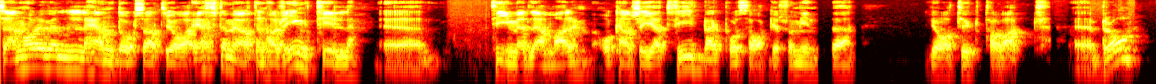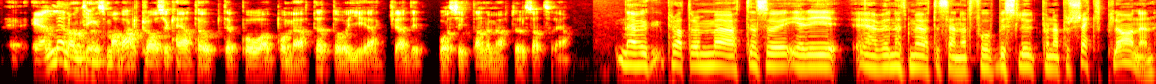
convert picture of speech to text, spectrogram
Sen har det väl hänt också att jag efter möten har ringt till eh, teammedlemmar och kanske gett feedback på saker som inte jag tyckt har varit eh, bra eller någonting som har varit bra så kan jag ta upp det på, på mötet och ge kredit på sittande möte så att säga. När vi pratar om möten så är det även ett möte sen att få beslut på den här projektplanen.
